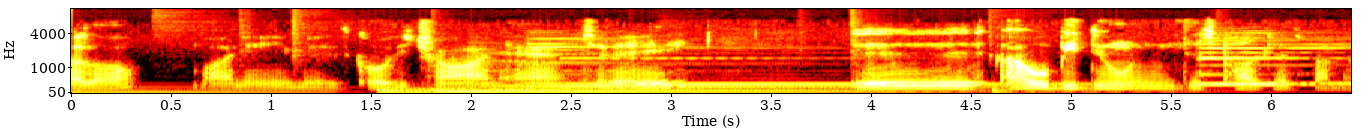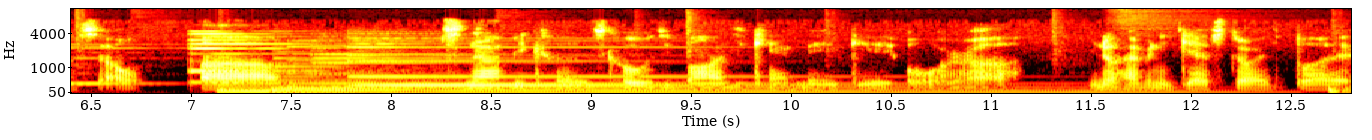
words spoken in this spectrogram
hello. My name is Cozy Tron, and today I will be doing this podcast by myself. Um, it's not because Cozy Bonds can't make it or uh, you don't have any guest stars, but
